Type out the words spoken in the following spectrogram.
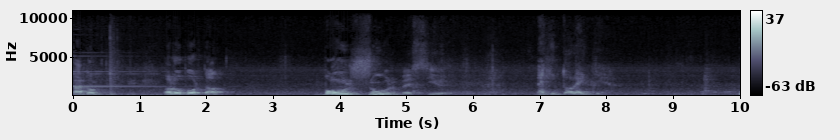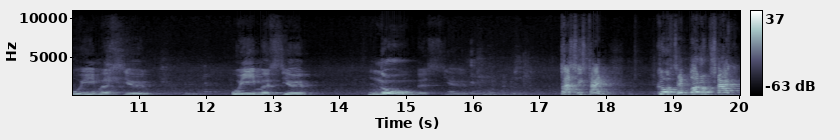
Pardon. Halló, Porta? Bonjour, monsieur. Megint a lengyel. Oui, monsieur. Oui, monsieur. Non, monsieur. Das ist ein große baromság!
